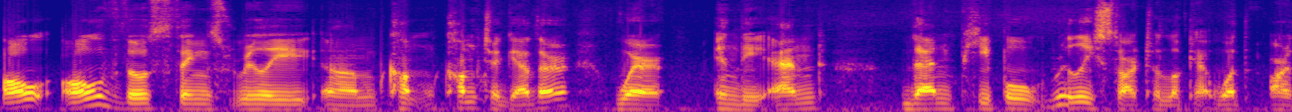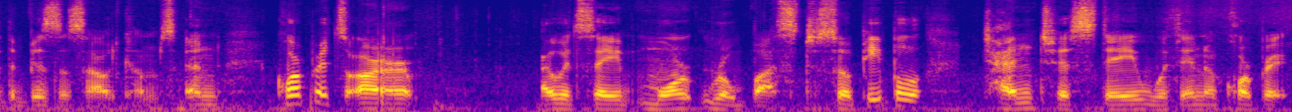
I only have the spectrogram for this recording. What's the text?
all all of those things really um, come come together. Where in the end, then people really start to look at what are the business outcomes, and corporates are. I would say more robust. So people tend to stay within a corporate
